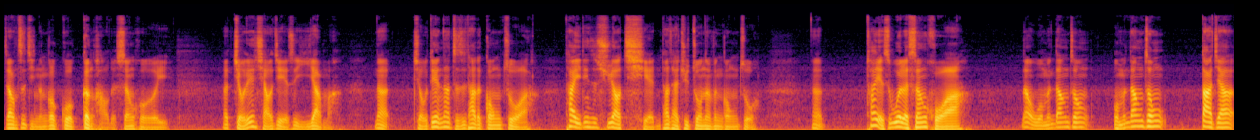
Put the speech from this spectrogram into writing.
让自己能够过更好的生活而已。那酒店小姐也是一样嘛。那酒店那只是她的工作啊，她一定是需要钱，她才去做那份工作。那她也是为了生活啊。那我们当中，我们当中，大家，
